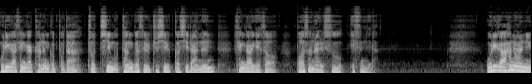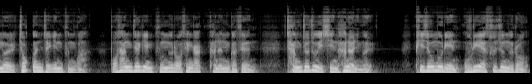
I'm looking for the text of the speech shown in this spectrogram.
우리가 생각하는 것보다 좋지 못한 것을 주실 것이라는 생각에서 벗어날 수 있습니다. 우리가 하나님을 조건적인 분과 보상적인 분으로 생각하는 것은 창조주이신 하나님을 피조물인 우리의 수준으로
